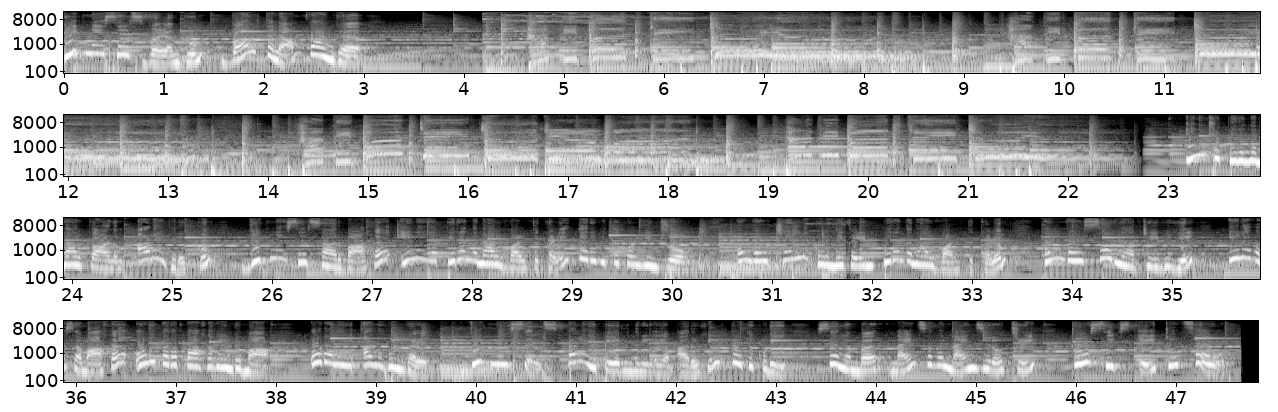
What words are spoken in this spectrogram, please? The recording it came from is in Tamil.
விக்னேசல்ஸ் வழங்கும் வாழ்த்தலாம் வாங்க. Happy birthday இன்று பிறந்த நாள் காணும் அனைவருக்கும் விக்னேசல் சார்பாக இனிய பிறந்த நாள் வாழ்த்துக்களை தெரிவித்துக் கொள்கின்றோம். உங்கள் செல்ல குழந்தைகளின் பிறந்த நாள் வாழ்த்துக்களும் உங்கள் சூர்யா டிவியில் இலவசமாக ஒளிபரப்பாக வேண்டுமா? உடனே அணுகுங்கள். விக்னேசல்ஸ் பழைய பேருந்து நிலையம் அருகில் Thoothukudi. Cell number nine seven nine zero three two six eight two four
